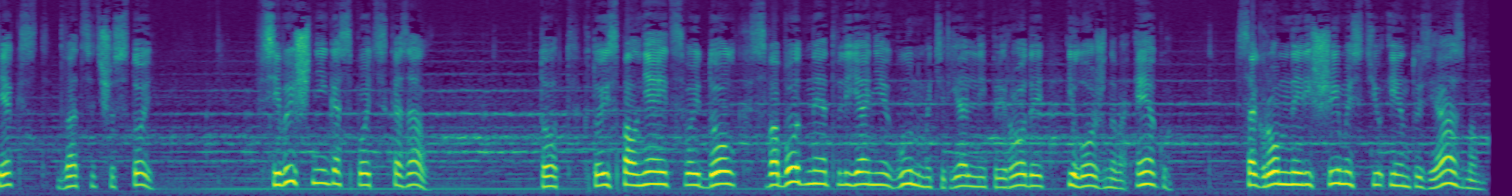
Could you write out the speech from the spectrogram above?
Текст 26. Всевышний Господь сказал, «Тот, кто исполняет свой долг, свободный от влияния гун материальной природы и ложного эго, с огромной решимостью и энтузиазмом,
